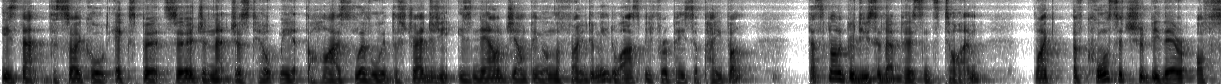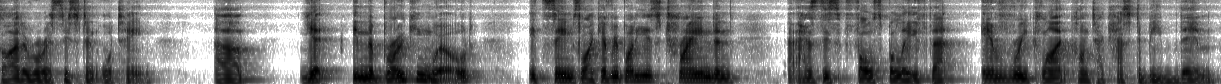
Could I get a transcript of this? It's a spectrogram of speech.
is that the so-called expert surgeon that just helped me at the highest level with the strategy is now jumping on the phone to me to ask me for a piece of paper. That's not a good use of that mm. person's time. Like, of course, it should be their offsider or assistant or team. Uh, yet in the broking world, it seems like everybody is trained and has this false belief that every client contact has to be them.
